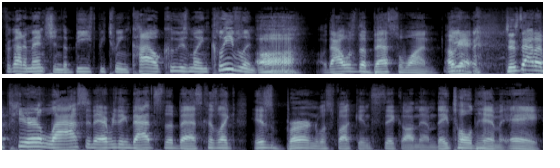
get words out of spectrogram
Forgot to mention the beef between Kyle Kuzma and Cleveland. Oh, that was the best one. Okay, Yeah. just out of pure laughs and everything, that's the best. Because like his burn was fucking sick on them. They told him, "Hey,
